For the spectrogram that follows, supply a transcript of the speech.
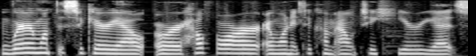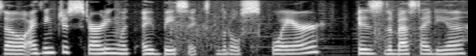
where I want this to carry out or how far I want it to come out to here yet. So I think just starting with a basic little square is the best idea.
